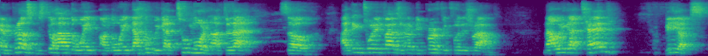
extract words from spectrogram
And plus, we still have the weight on the way down. We got two more after that. So I think 25s are gonna be perfect for this round. Now we got 10 V-ups.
